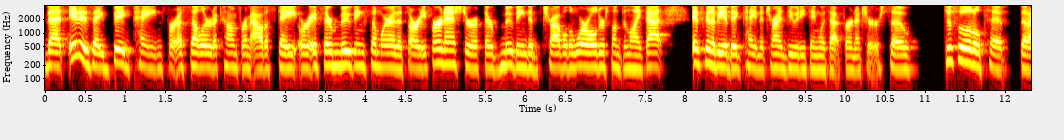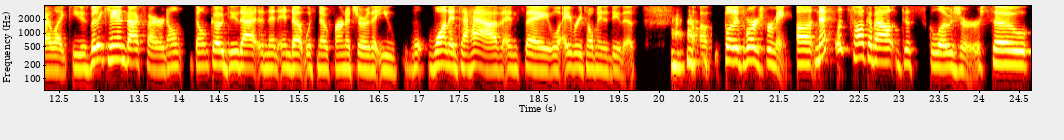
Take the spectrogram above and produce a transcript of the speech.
that it is a big pain for a seller to come from out of state or if they're moving somewhere that's already furnished or if they're moving to travel the world or something like that, it's going to be a big pain to try and do anything with that furniture. So just a little tip that I like to use, but it can backfire. Don't don't go do that and then end up with no furniture that you w- wanted to have and say, "Well, Avery told me to do this," uh, but it's worked for me. Uh, next, let's talk about disclosure. So.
